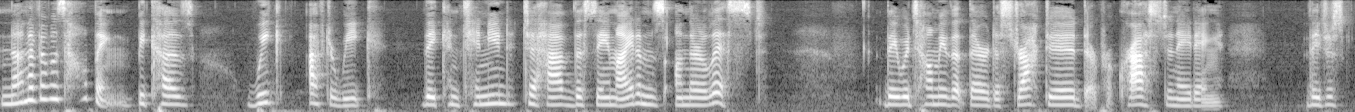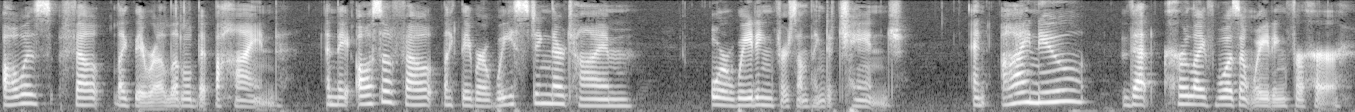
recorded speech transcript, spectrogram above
none of it was helping because week after week, they continued to have the same items on their list. They would tell me that they're distracted, they're procrastinating. They just always felt like they were a little bit behind. And they also felt like they were wasting their time or waiting for something to change. And I knew that her life wasn't waiting for her.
